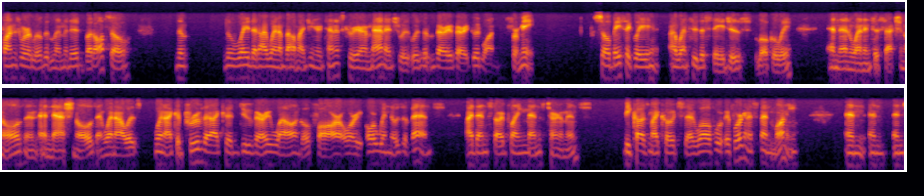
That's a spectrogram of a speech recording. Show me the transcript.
funds were a little bit limited, but also the the way that I went about my junior tennis career and managed was, was a very, very good one for me. So basically, I went through the stages locally and then went into sectionals and, and nationals. And when I was when I could prove that I could do very well and go far or or win those events, I then started playing men's tournaments because my coach said, "Well, if we're if we're going to spend money and and and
